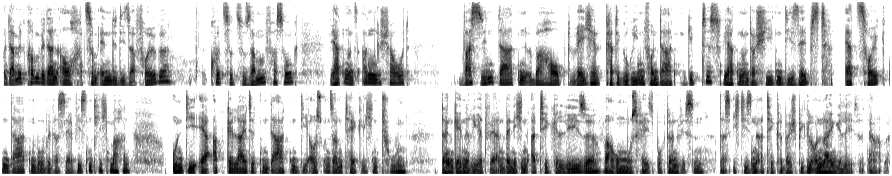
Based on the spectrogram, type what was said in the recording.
Und damit kommen wir dann auch zum Ende dieser Folge. Kurze Zusammenfassung. Wir hatten uns angeschaut, was sind Daten überhaupt? Welche Kategorien von Daten gibt es? Wir hatten unterschieden die selbst erzeugten Daten, wo wir das sehr wissentlich machen, und die eher abgeleiteten Daten, die aus unserem täglichen Tun dann generiert werden. Wenn ich einen Artikel lese, warum muss Facebook dann wissen, dass ich diesen Artikel bei Spiegel Online gelesen habe?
